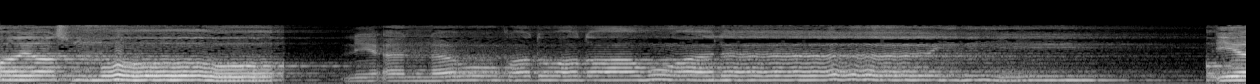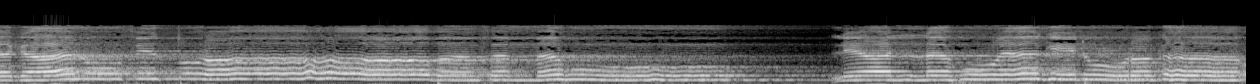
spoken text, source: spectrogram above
ويصمت. لأنه قد وضعه عليه. يجعل لعله يجد رجاء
